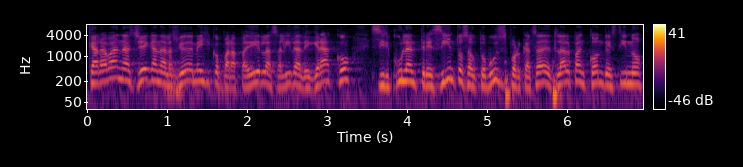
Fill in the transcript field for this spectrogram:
Caravanas llegan a la Ciudad de México para pedir la salida de Graco. Circulan 300 autobuses por calzada de Tlalpan con destino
